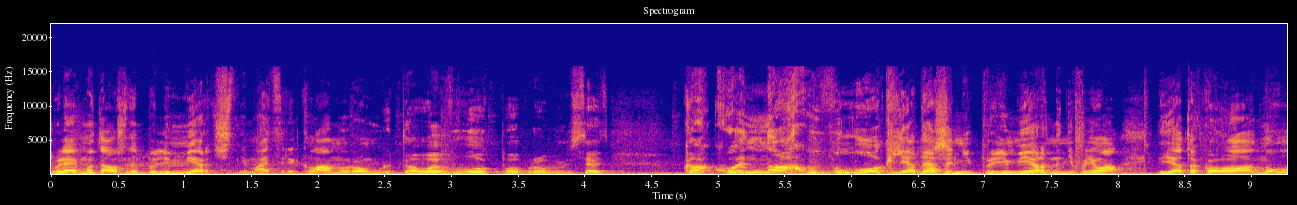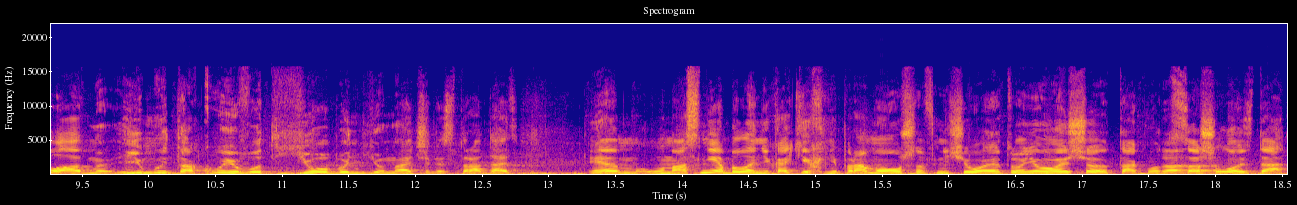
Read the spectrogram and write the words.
Блядь, мы должны были мерч снимать рекламу. Ром говорит, давай влог попробуем снять. Какой нахуй влог? Я даже не примерно не понимал. И я такой, а, ну ладно. И мы такую вот ебанью начали страдать. Эм, у нас не было никаких ни промоушенов, ничего. Это у него еще так вот Да, сошлось, да.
